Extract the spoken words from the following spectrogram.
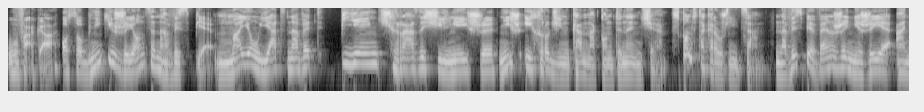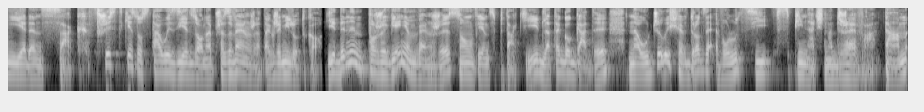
uwaga, osobniki żyjące na wyspie mają jad nawet pięć razy silniejszy niż ich rodzinka na kontynencie. Skąd taka różnica? Na wyspie węży nie żyje ani jeden ssak. Wszystkie zostały zjedzone przez węże, także milutko. Jedynym pożywieniem węży są więc ptaki, dlatego gady nauczyły się w drodze ewolucji wspinać na drzewa. Tam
